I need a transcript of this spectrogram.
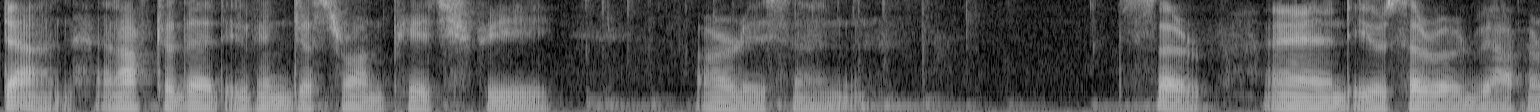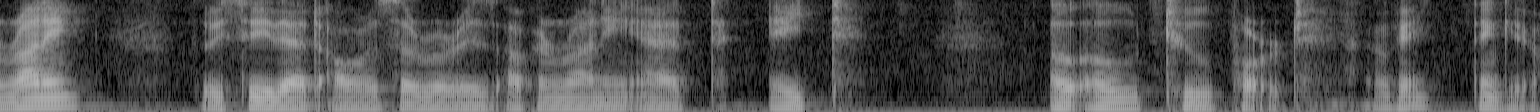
done. And after that you can just run php artisan serve. And your server will be up and running. So we see that our server is up and running at 8002 port. Okay? Thank you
